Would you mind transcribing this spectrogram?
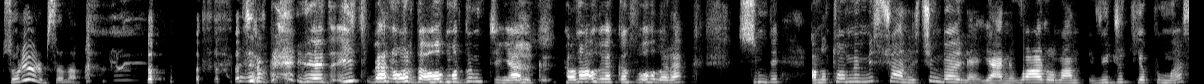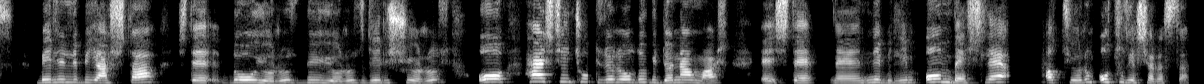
Soruyorum sana. Hiç ben orada olmadığım için yani kanal ve kafa olarak. Şimdi anatomimiz şu an için böyle. Yani var olan vücut yapımız belirli bir yaşta işte doğuyoruz, büyüyoruz, gelişiyoruz. O her şeyin çok güzel olduğu bir dönem var. E işte e, ne bileyim 15 ile atıyorum 30 yaş arası.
